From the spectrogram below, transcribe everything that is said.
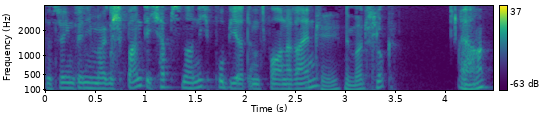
Deswegen bin ich mal gespannt. Ich habe es noch nicht probiert im Vornherein. Okay, nimm mal einen Schluck. Ja.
